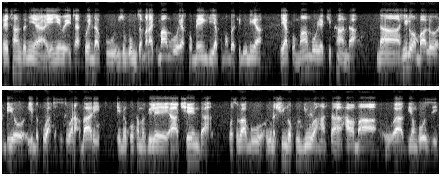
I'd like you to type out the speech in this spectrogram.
eh, Tanzania yenyewe itakwenda kuzungumza. Maanake mambo yako mengi, yapo mambo ya kidunia, yako mambo ya kikanda, na hilo ambalo ndio limekuwa hata sisi wanahabari imekuwa kama vile uh, chenga, kwa sababu unashindwa kujua hasa hawa ma, uh, viongozi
